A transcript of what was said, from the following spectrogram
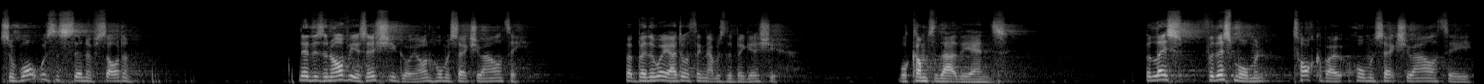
So, what was the sin of Sodom? Now, there's an obvious issue going on homosexuality. But by the way, I don't think that was the big issue. We'll come to that at the end. But let's, for this moment, talk about homosexuality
